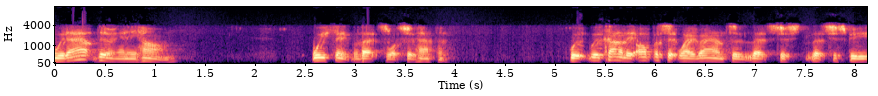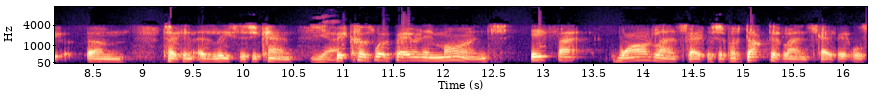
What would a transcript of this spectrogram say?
without doing any harm, we think that that's what should happen we're, kind of the opposite way around to let's just let's just be um, taken as least as you can. Yeah. Because we're bearing in mind if that wild landscape is a productive landscape, it will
